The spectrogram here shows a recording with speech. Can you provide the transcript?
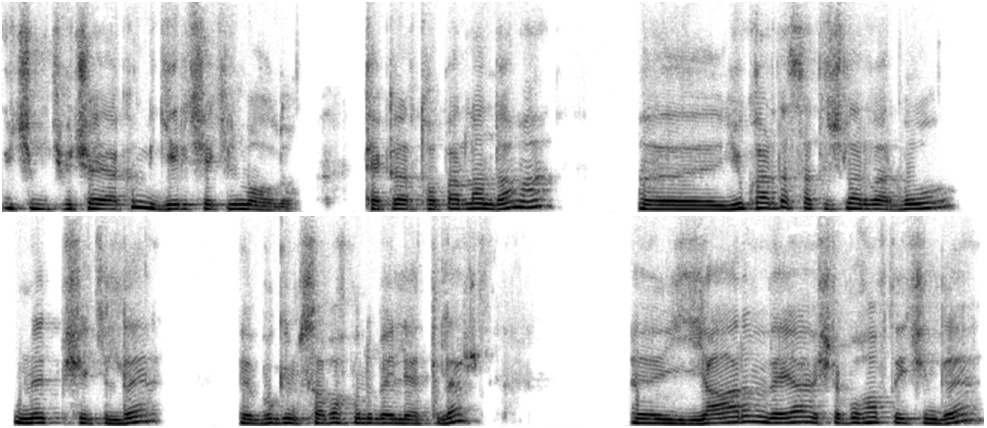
üç, iki buçuğa yakın bir geri çekilme oldu. Tekrar toparlandı ama e, yukarıda satışlar var. Bu net bir şekilde e, bugün sabah bunu belli ettiler. E, yarın veya işte bu hafta içinde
